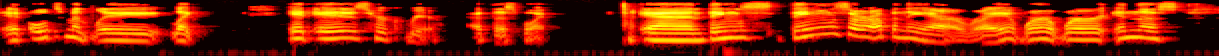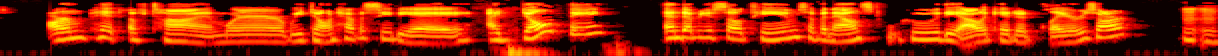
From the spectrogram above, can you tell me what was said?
it ultimately like it is her career at this point, and things things are up in the air, right? We're we're in this armpit of time where we don't have a CBA. I don't think NWSL teams have announced who the allocated players are. Mm-mm.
